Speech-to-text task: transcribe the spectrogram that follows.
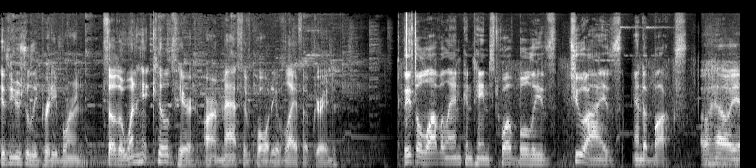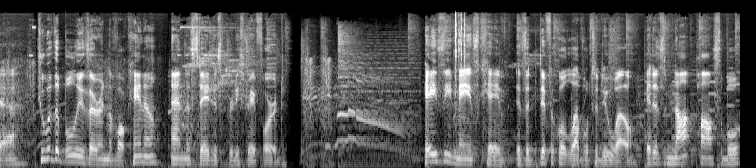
is usually pretty boring. So the one hit kills here are a massive quality of life upgrade. Lethal Lava Land contains 12 bullies, 2 eyes, and a box. Oh, hell yeah. Two of the bullies are in the volcano, and the stage is pretty straightforward. Hazy Maze Cave is a difficult level to do well. It is not possible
